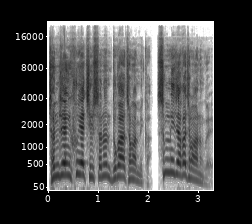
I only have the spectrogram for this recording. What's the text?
전쟁 후의 질서는 누가 정합니까? 승리자가 정하는 거예요.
